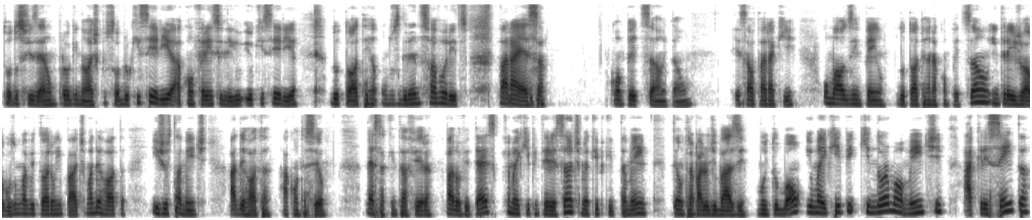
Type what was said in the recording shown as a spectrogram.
todos fizeram um prognóstico sobre o que seria a Conference League e o que seria do Tottenham um dos grandes favoritos para essa competição. Então, ressaltar aqui o mau desempenho do Tottenham na competição, em três jogos, uma vitória, um empate, uma derrota, e justamente a derrota aconteceu nesta quinta-feira para o Vitesse, que é uma equipe interessante, uma equipe que também tem um trabalho de base muito bom e uma equipe que normalmente acrescenta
